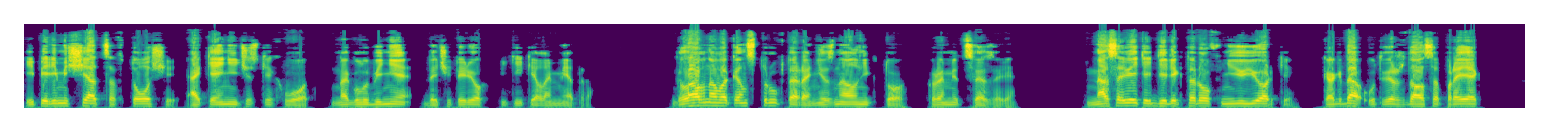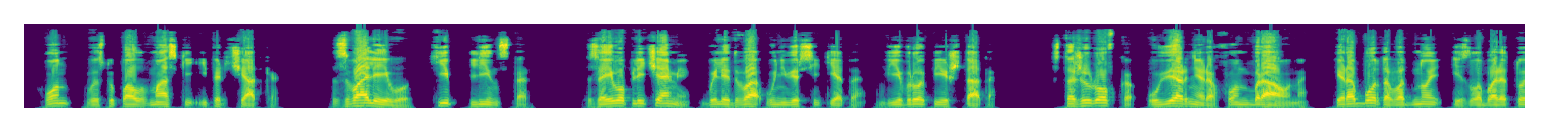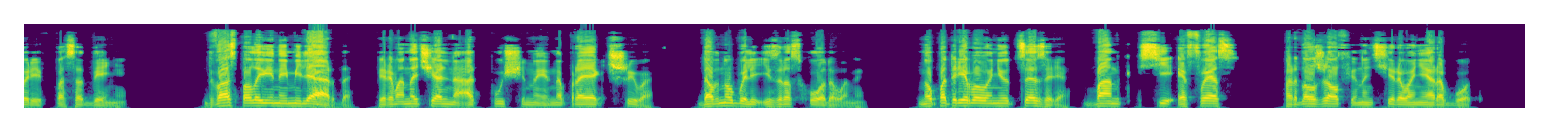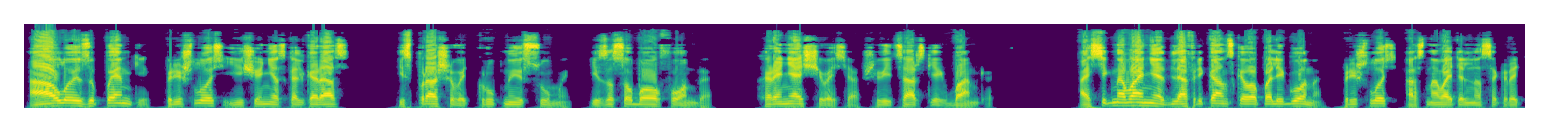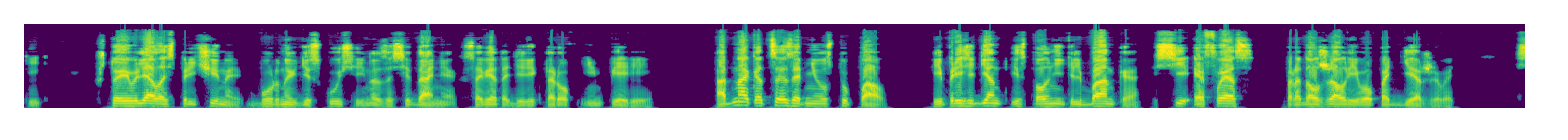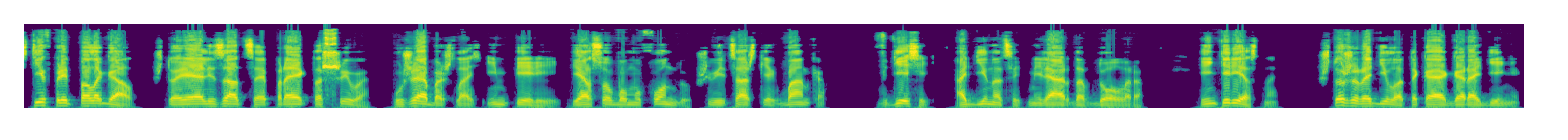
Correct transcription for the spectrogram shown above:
и перемещаться в толще океанических вод на глубине до 4-5 километров. Главного конструктора не знал никто, кроме Цезаря. На совете директоров в Нью-Йорке, когда утверждался проект, он выступал в маске и перчатках. Звали его Кип Линстер. За его плечами были два университета в Европе и Штатах. Стажировка у Вернера фон Брауна и работа в одной из лабораторий в Пасадене. Два с половиной миллиарда, первоначально отпущенные на проект Шива, давно были израсходованы. Но по требованию Цезаря банк CFS продолжал финансирование работ, а Алоизу Пенки пришлось еще несколько раз и крупные суммы из особого фонда, хранящегося в швейцарских банках. Ассигнования для африканского полигона пришлось основательно сократить, что являлось причиной бурных дискуссий на заседаниях Совета директоров империи. Однако Цезарь не уступал и президент-исполнитель банка CFS продолжал его поддерживать. Стив предполагал, что реализация проекта Шива уже обошлась империей и особому фонду швейцарских банков в 10-11 миллиардов долларов. Интересно, что же родила такая гора денег?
